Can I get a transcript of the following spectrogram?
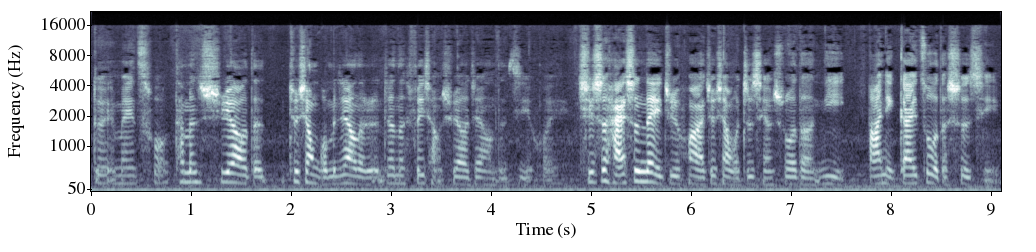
对，没错，他们需要的，就像我们这样的人，真的非常需要这样的机会。其实还是那句话，就像我之前说的，你把你该做的事情，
